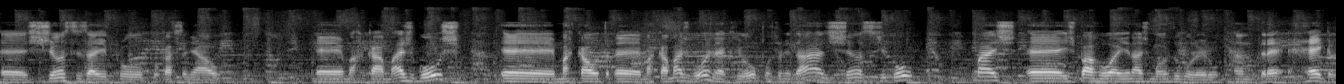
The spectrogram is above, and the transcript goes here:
é, chances aí pro, pro Castanhal é, marcar mais gols, é, marcar, é, marcar mais gols, né? Criou oportunidades, chances de gol, mas é, esbarrou aí nas mãos do goleiro André Regli.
